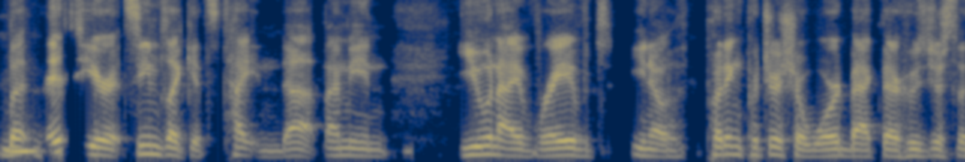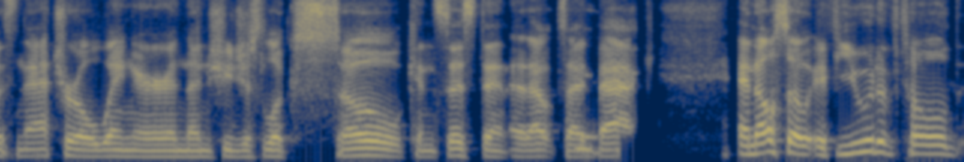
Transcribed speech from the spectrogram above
but mm-hmm. this year it seems like it's tightened up. I mean, you and I have raved, you know, putting Patricia Ward back there, who's just this natural winger, and then she just looks so consistent at outside back. And also, if you would have told,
